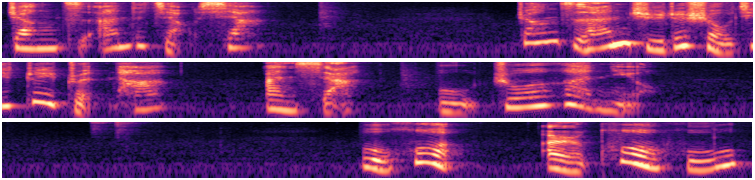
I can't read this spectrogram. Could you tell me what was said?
张子安的脚下。张子安举着手机对准他，按下捕捉按钮，捕获耳廓狐。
